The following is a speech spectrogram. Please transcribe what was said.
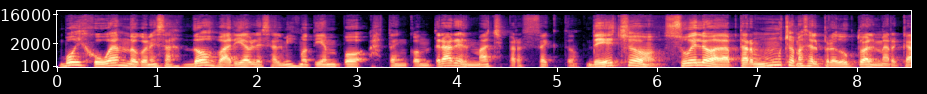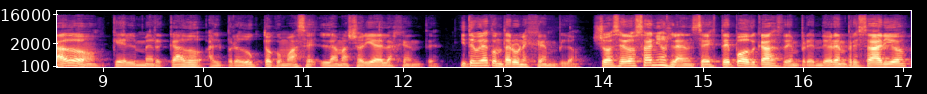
Voy jugando con esas dos variables al mismo tiempo hasta encontrar el match perfecto. De hecho, suelo adaptar mucho más el producto al mercado que el mercado al producto como hace la mayoría de la gente. Y te voy a contar un ejemplo. Yo hace dos años lancé este podcast de emprendedor empresario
